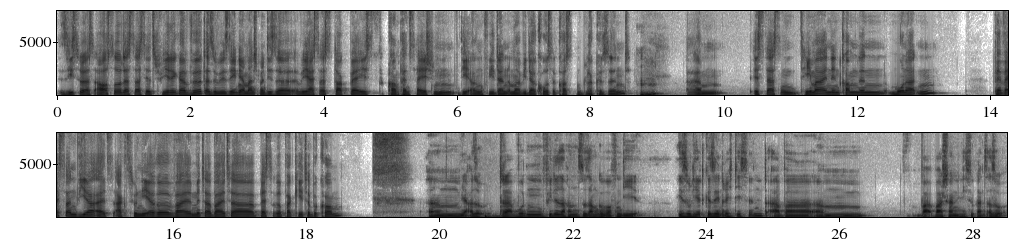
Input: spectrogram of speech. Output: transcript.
siehst du das auch so, dass das jetzt schwieriger wird? Also wir sehen ja manchmal diese, wie heißt das, Stock-Based Compensation, die irgendwie dann immer wieder große Kostenblöcke sind. Mhm. Ähm, ist das ein Thema in den kommenden Monaten? Verwässern wir als Aktionäre, weil Mitarbeiter bessere Pakete bekommen? Ähm, ja, also da wurden viele Sachen zusammengeworfen, die isoliert gesehen richtig sind, aber ähm, wahrscheinlich nicht so ganz. Also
